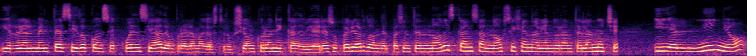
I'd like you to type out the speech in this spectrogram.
y realmente ha sido consecuencia de un problema de obstrucción crónica de vía aérea superior donde el paciente no descansa, no oxigena bien durante la noche y el niño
